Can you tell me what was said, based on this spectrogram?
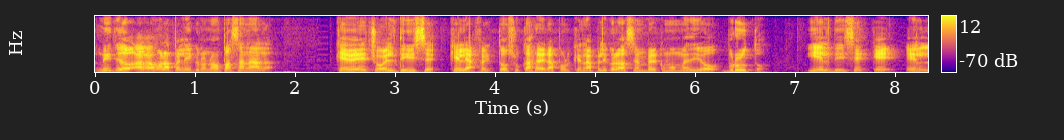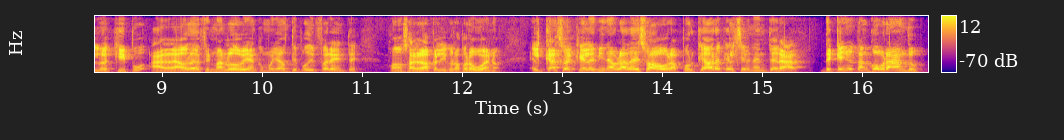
nítido, hagamos la película, no pasa nada. Que de hecho él dice que le afectó su carrera porque en la película lo hacen ver como medio bruto. Y él dice que en los equipos, a la hora de filmarlo, lo veían como ya un tipo diferente cuando salió la película. Pero bueno, el caso es que él viene a hablar de eso ahora porque ahora que él se viene a enterar de que ellos están cobrando.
